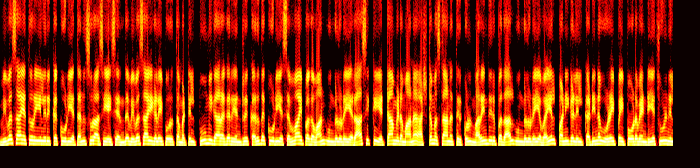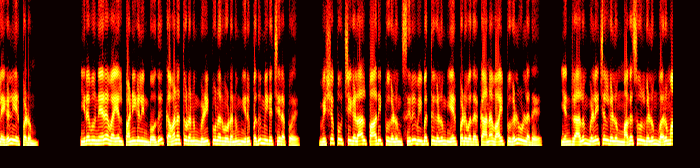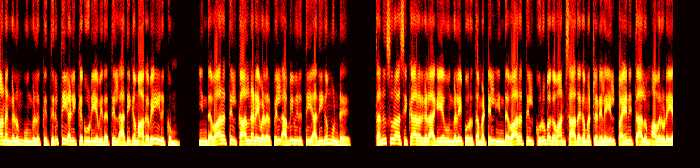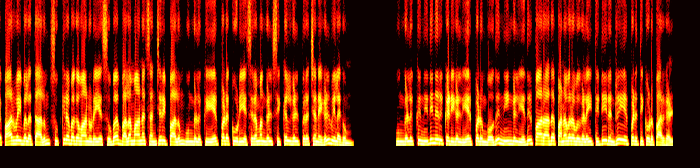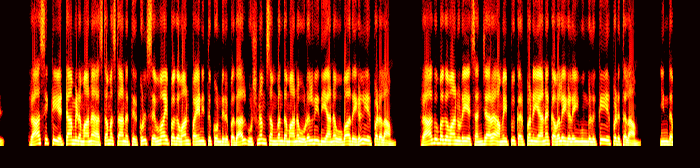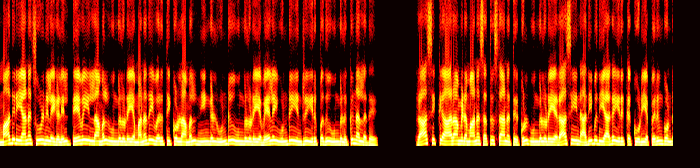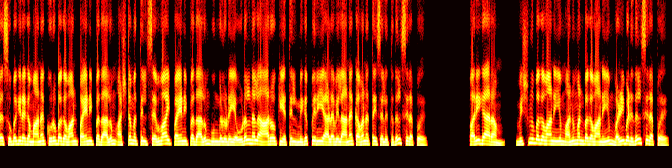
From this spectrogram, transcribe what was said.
விவசாயத்துறையில் இருக்கக்கூடிய தனுசுராசியை சேர்ந்த விவசாயிகளை பொறுத்தமட்டில் பூமிகாரகர் என்று கருதக்கூடிய செவ்வாய் பகவான் உங்களுடைய ராசிக்கு எட்டாமிடமான அஷ்டமஸ்தானத்திற்குள் மறைந்திருப்பதால் உங்களுடைய வயல் பணிகளில் கடின உழைப்பை போட வேண்டிய சூழ்நிலைகள் ஏற்படும். இரவு நேர வயல் பணிகளின் போது கவனத்துடனும் விழிப்புணர்வுடனும் இருப்பது மிகச்சிறப்பு விஷப்பூச்சிகளால் பாதிப்புகளும் சிறு விபத்துகளும் ஏற்படுவதற்கான வாய்ப்புகள் உள்ளது. என்றாலும் விளைச்சல்களும் மகசூல்களும் வருமானங்களும் உங்களுக்கு திருப்தி அளிக்கக்கூடிய விதத்தில் அதிகமாகவே இருக்கும். இந்த வாரத்தில் கால்நடை வளர்ப்பில் அபிவிருத்தி அதிகம் உண்டு. தனுசுராசிக்காரர்களாகிய உங்களை பொறுத்தமட்டில் இந்த வாரத்தில் குருபகவான் சாதகமற்ற நிலையில் பயணித்தாலும் அவருடைய பார்வை பலத்தாலும் சுக்கிரபகவானுடைய சுப பலமான சஞ்சரிப்பாலும் உங்களுக்கு ஏற்படக்கூடிய சிரமங்கள் சிக்கல்கள் பிரச்சனைகள் விலகும். உங்களுக்கு நிதி நெருக்கடிகள் ஏற்படும்போது நீங்கள் எதிர்பாராத பணவரவுகளை திடீரென்று ஏற்படுத்திக் கொடுப்பார்கள். ராசிக்கு எட்டாமிடமான அஸ்தமஸ்தானத்திற்குள் செவ்வாய் பகவான் பயணித்துக் கொண்டிருப்பதால் உஷ்ணம் சம்பந்தமான உடல் ரீதியான உபாதைகள் ஏற்படலாம். ராகு பகவானுடைய சஞ்சார அமைப்பு கற்பனையான கவலைகளை உங்களுக்கு ஏற்படுத்தலாம். இந்த மாதிரியான சூழ்நிலைகளில் தேவையில்லாமல் உங்களுடைய மனதை வருத்திக் கொள்ளாமல் நீங்கள் உண்டு உங்களுடைய வேலை உண்டு என்று இருப்பது உங்களுக்கு நல்லது. ராசிக்கு ஆறாமிடமான சத்துஸ்தானத்திற்குள் உங்களுடைய ராசியின் அதிபதியாக இருக்கக்கூடிய பெருங்கொண்ட சுபகிரகமான குருபகவான் பயணிப்பதாலும் அஷ்டமத்தில் செவ்வாய் பயணிப்பதாலும் உங்களுடைய உடல்நல ஆரோக்கியத்தில் மிகப்பெரிய அளவிலான கவனத்தை செலுத்துதல் சிறப்பு. பரிகாரம். விஷ்ணு பகவானையும் அனுமன் பகவானையும் வழிபடுதல் சிறப்பு.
